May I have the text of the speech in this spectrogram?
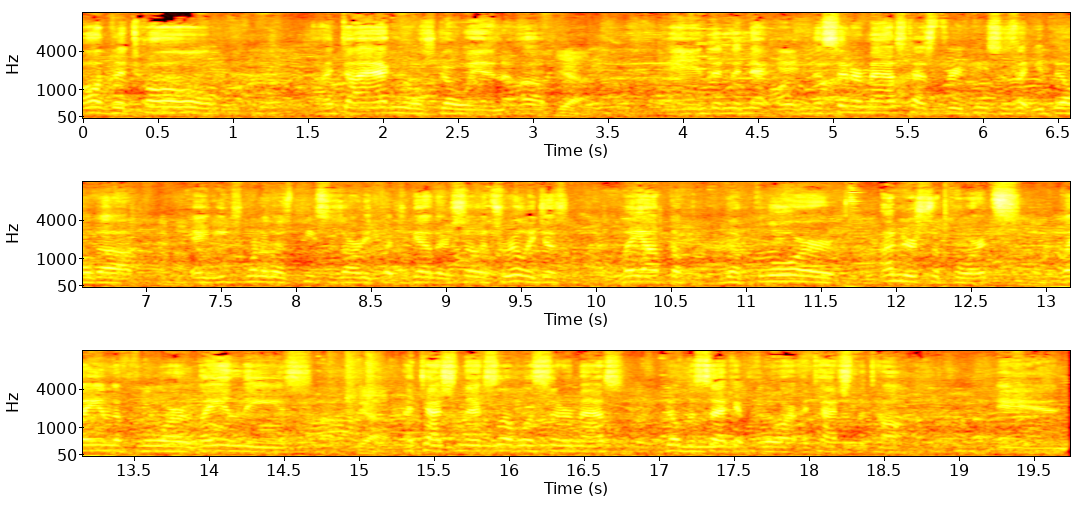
all the tall uh, diagonals go in up. Yeah. And then the ne- and the center mast has three pieces that you build up, and each one of those pieces already put together. So it's really just lay out the, the floor under supports, lay in the floor, lay in these, Yeah. attach the next level of center mast, build the second floor, attach the top. And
